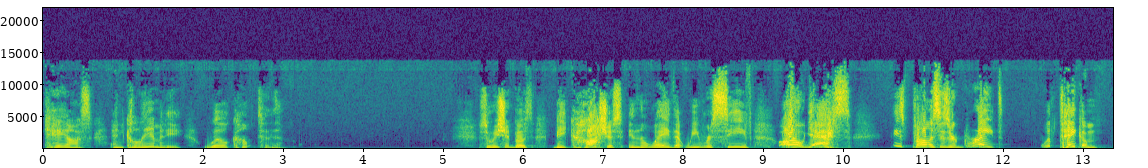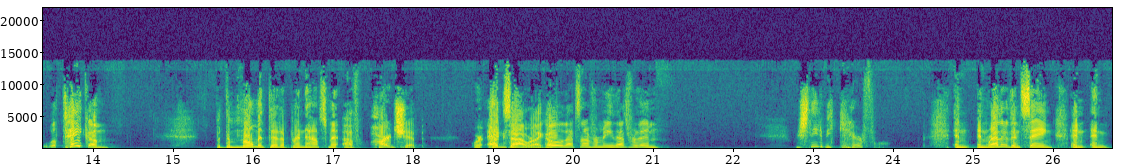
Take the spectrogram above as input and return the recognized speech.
chaos and calamity will come to them. So we should both be cautious in the way that we receive. Oh, yes, these promises are great. We'll take them. We'll take them. But the moment that a pronouncement of hardship or exile, we're like, oh, that's not for me, that's for them. We just need to be careful. And, and rather than saying and, and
